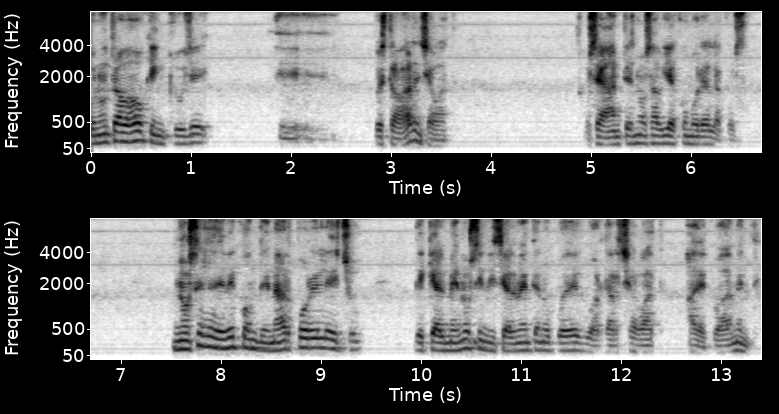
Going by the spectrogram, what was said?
con un trabajo que incluye, eh, pues trabajar en Shabbat, o sea, antes no sabía cómo era la cosa, no se le debe condenar por el hecho de que al menos inicialmente no puede guardar Shabbat adecuadamente.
